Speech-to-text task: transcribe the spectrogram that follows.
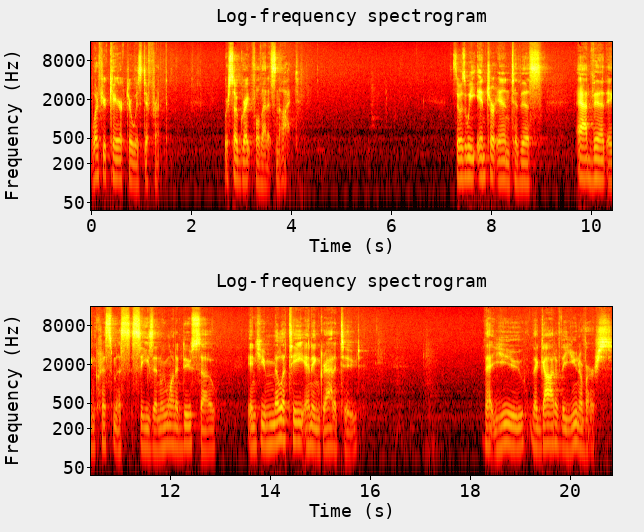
What if your character was different? We're so grateful that it's not. So, as we enter into this Advent and Christmas season, we want to do so in humility and in gratitude that you, the God of the universe,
